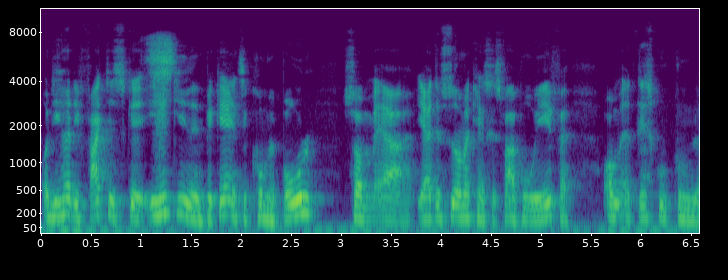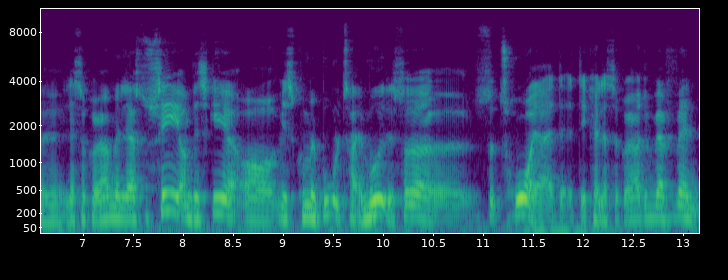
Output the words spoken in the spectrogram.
Og de har de faktisk øh, indgivet en begæring til Comebol, som er, ja, det sydamerikanske svar på UEFA, om at det skulle kunne øh, lade sig gøre. Men lad os nu se, om det sker, og hvis Comebol tager imod det, så, så tror jeg, at, at det kan lade sig gøre. Det vil i hvert fald være en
